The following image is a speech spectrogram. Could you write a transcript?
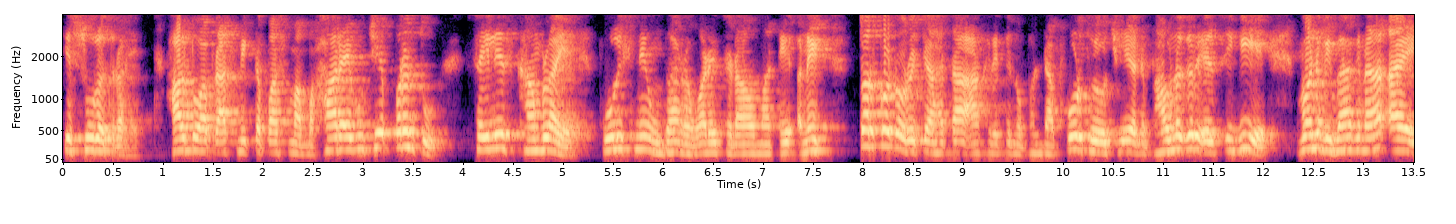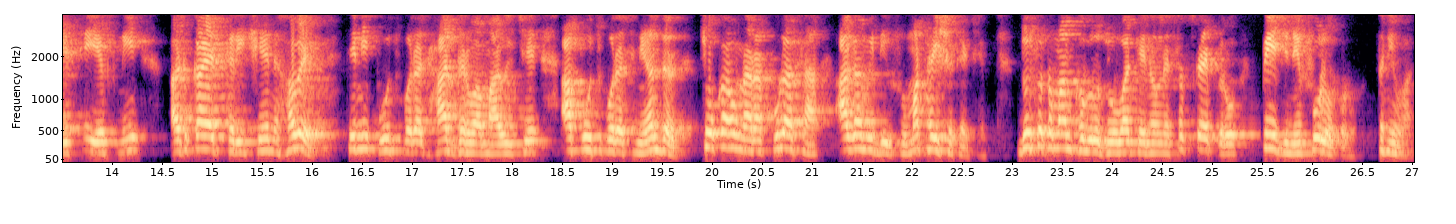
તે સુરત રહે. હાલ તો આ પ્રાથમિક તપાસમાં બહાર આવ્યું છે, પરંતુ શૈલેષ ખાંભળાએ પોલીસને ઊંધા રવાડે ચડાવવા માટે અનેક તરકટો રચ્યા હતા. આખરે તેનો ભંડાફોડ થયો છે અને ભાવનગર એલસીબીએ વન વિભાગના આઈએસીએફની અટકાયત કરી છે અને હવે તેની પૂછપરછ હાથ ધરવામાં આવી છે. આ પૂછપરછની અંદર ચોંકાવનારા ખુલાસા આગામી દિવસોમાં થઈ શકે છે. દોસ્તો, તમામ ખબરો જોવા ચેનલને સબસ્ક્રાઈબ કરો, પેજને ફોલો કરો. ધન્યવાદ.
